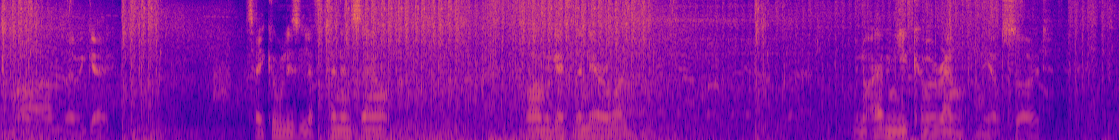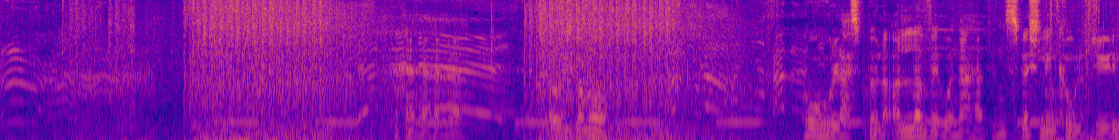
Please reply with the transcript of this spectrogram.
Come on, there we go. Take all his lieutenants out. Come on, we go for the nearer one. We're not having you come around from the outside. Oh, he's got more. Oh, last bullet. I love it when that happens, especially in Call of Duty.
